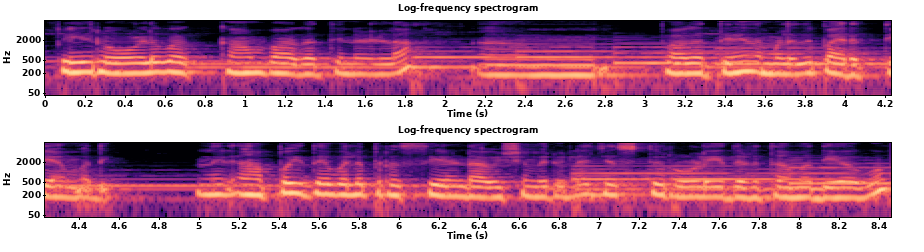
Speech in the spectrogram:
അപ്പോൾ ഈ റോൾ വെക്കാൻ പാകത്തിനുള്ള പാകത്തിന് നമ്മളിത് പരത്തിയാൽ മതി. അപ്പോൾ ഇതേപോലെ പ്രസ് ചെയ്യേണ്ട ആവശ്യം വരില്ല. ജസ്റ്റ് റോൾ ചെയ്തെടുത്താൽ മതിയാകും.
